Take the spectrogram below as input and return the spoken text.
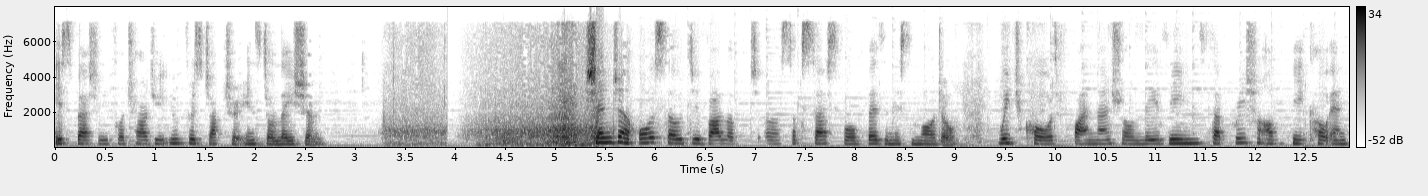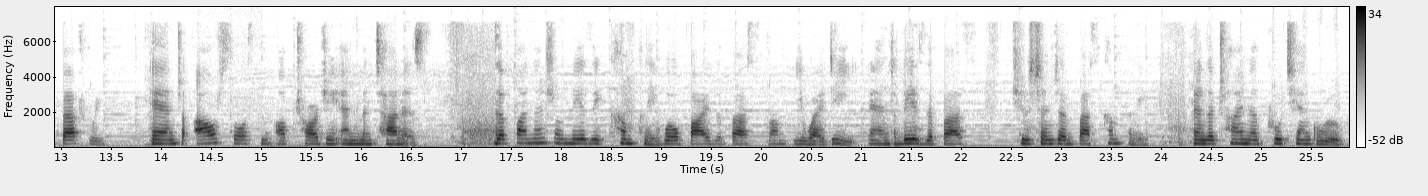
especially for charging infrastructure installation. Shenzhen also developed a successful business model, which called financial leasing, separation of vehicle and battery, and outsourcing of charging and maintenance. The financial leasing company will buy the bus from BYD and lease the bus to Shenzhen Bus Company, and the China Putian Group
